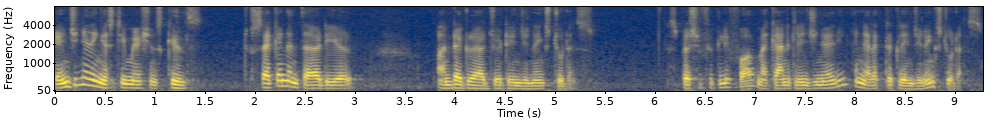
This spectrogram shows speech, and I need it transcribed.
engineering estimation skills to second and third year undergraduate engineering students, specifically for mechanical engineering and electrical engineering students.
